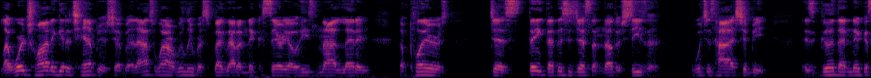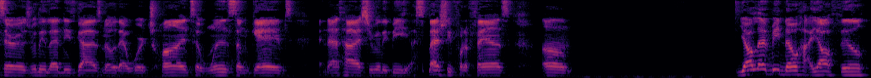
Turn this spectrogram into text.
like we're trying to get a championship. And that's what I really respect out of Nick Caserio. He's not letting the players just think that this is just another season, which is how it should be. It's good that Nick Caserio is really letting these guys know that we're trying to win some games and that's how it should really be, especially for the fans. Um, y'all let me know how y'all feel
